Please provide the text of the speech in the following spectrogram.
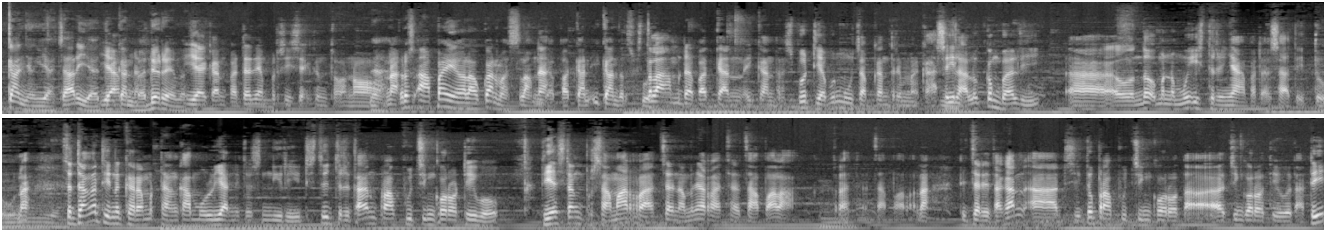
ikan yang ia cari ya, Ya, ikan benar. badar ya mas. Iya, ikan badar yang bersisik kencono. Nah, terus apa yang ia lakukan mas setelah Nah, mendapatkan ikan tersebut? setelah mendapatkan ikan tersebut dia pun mengucapkan terima kasih lalu kembali uh, untuk menemui istrinya pada saat itu. nah, iya. sedangkan di negara Medang Kamulyan itu sendiri di situ ceritakan Prabu Cingkorodewo dia sedang bersama raja namanya Raja Capala. Raja Capala. Nah, diceritakan uh, di situ Prabu Cingkoro uh, Cingkorodewo tadi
